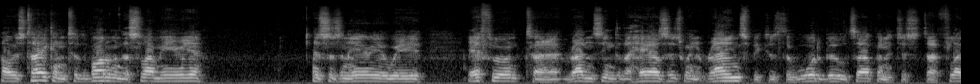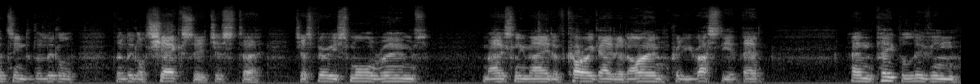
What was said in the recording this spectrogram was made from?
I was taken to the bottom of the slum area. This is an area where effluent uh, runs into the houses when it rains because the water builds up and it just uh, floods into the little the little shacks. They're just uh, just very small rooms, mostly made of corrugated iron, pretty rusty at that. And people live in,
